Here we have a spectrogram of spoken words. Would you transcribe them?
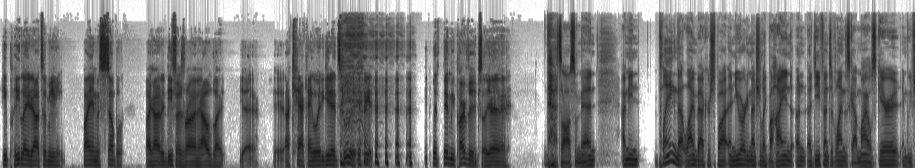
he he laid it out to me plain and simple, like how the defense run and I was like, Yeah, yeah I can't I can't wait to get into it. it fit me perfect. So yeah. That's awesome, man. I mean, playing that linebacker spot, and you already mentioned like behind a, a, defensive line that's got Myles Garrett, and we've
